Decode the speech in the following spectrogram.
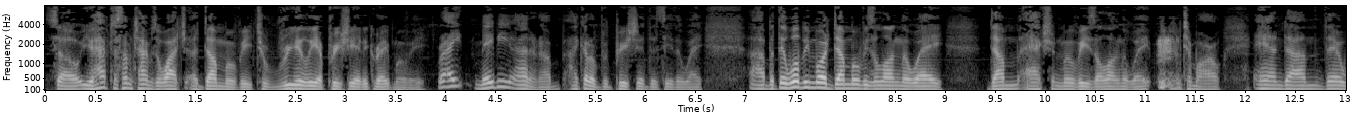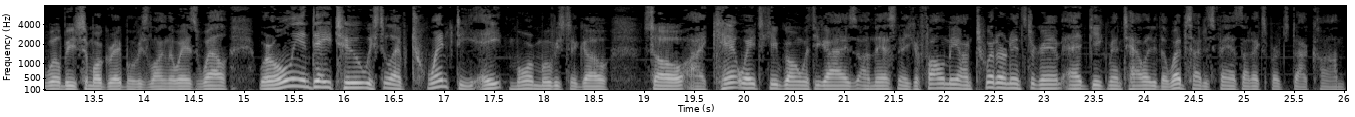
So you have to sometimes watch a dumb movie to really appreciate a great movie, right? Maybe I don't know. I could have appreciated this either way, uh, but there will be more dumb movies along the way, dumb action movies along the way tomorrow, and um, there will be some more great movies along the way as well. We're only in day two. We still have 28 more movies to go, so I can't wait to keep going with you guys on this. Now you can follow me on Twitter and Instagram at Geek Mentality. The website is fans.experts.com.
